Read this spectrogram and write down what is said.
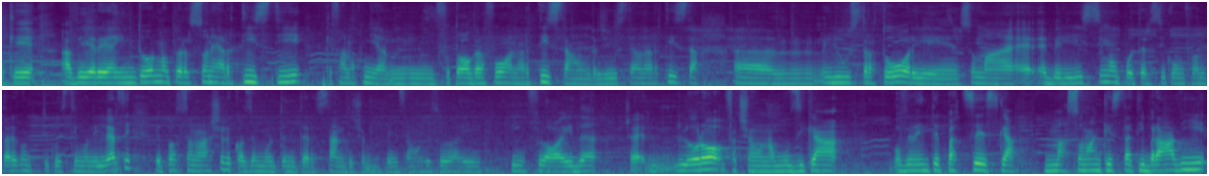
anche avere intorno persone artisti che fanno quindi un fotografo, un artista, un regista, un artista, eh, illustratori, insomma è, è, bellissimo potersi confrontare con tutti questi mondi diversi e possono nascere cose molto interessanti, cioè, pensiamo anche solo ai Pink Floyd, cioè, loro facevano una musica ovviamente pazzesca, ma sono anche stati bravi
